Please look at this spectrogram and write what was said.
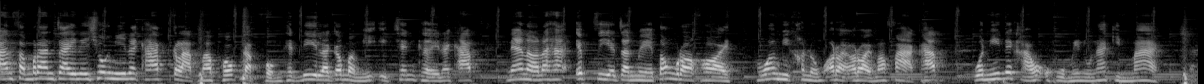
วหวานสำราญใจในช่วงนี้นะครับ กลับมาพบกับผมเท็ดดี้แล้วก็หมามีอีกเช่นเคยนะครับ แน่นอนนะฮะ FC อาจารย์เมย์ต้องรอคอย เพราะว่ามีขนมอร่อยๆ มาฝากครับ วันนี้ได้ข่าวว่าโอ้โห ሜ นูน่ากินมากใช่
